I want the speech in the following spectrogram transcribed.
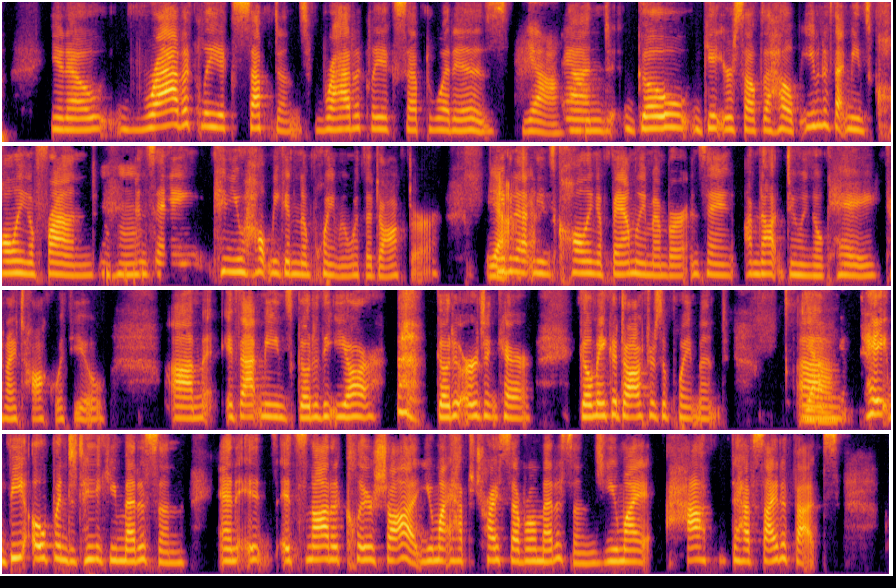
you know radically acceptance radically accept what is yeah. and go get yourself the help even if that means calling a friend Mhm. and saying can you help me get an appointment with a doctor? Yeah. Even if that means calling a family member and saying i'm not doing okay. Can i talk with you? Um, if that means go to the er go to urgent care go make a doctor's appointment Um, take, be open to taking medicine. And it's it's not a clear shot. You might have to try several medicines. You might have to have side effects.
